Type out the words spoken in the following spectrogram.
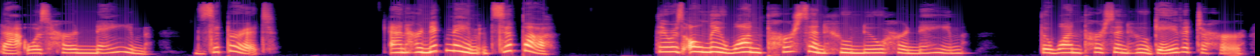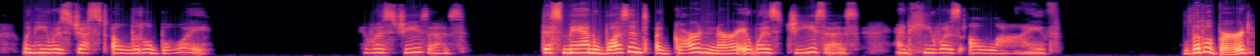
That was her name, Tzipporit. And her nickname, Zippa. There was only one person who knew her name, the one person who gave it to her when he was just a little boy. It was Jesus. This man wasn't a gardener, it was Jesus, and he was alive. Little Bird,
